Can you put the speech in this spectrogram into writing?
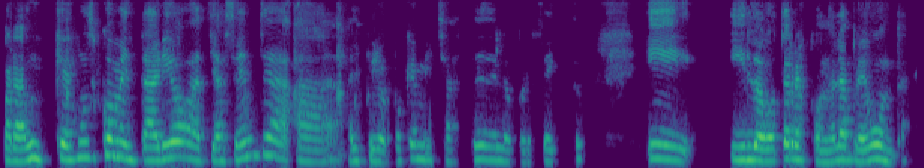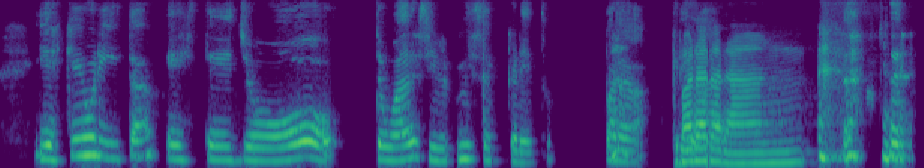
para un, que es un comentario adyacente al piropo que me echaste de lo perfecto. Y, y, luego te respondo la pregunta. Y es que ahorita este, yo te voy a decir mi secreto para...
